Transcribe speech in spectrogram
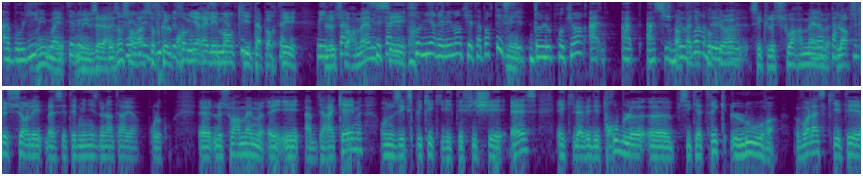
aboli ou altéré. Mais vous avez raison, Sandra, sauf que le, premier élément qui est apporté le soir même, c'est pas le premier élément qui est apporté. C'est dans le procureur à, ce Je devoir pas du procureur. C'est que le soir même, lorsque sur les, bah, c'était le ministre de l'Intérieur pour le coup. Euh, le soir même, et, à Abdir on nous expliquait qu'il était fiché S et qu'il avait des troubles euh, psychiatriques lourds. Voilà ce qui était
